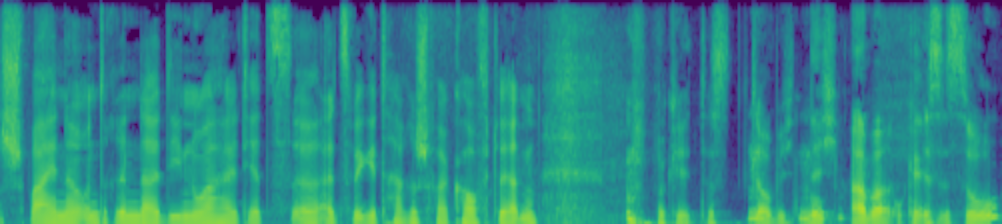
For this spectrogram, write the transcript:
Schweine und Rinder, die nur halt jetzt äh, als vegetarisch verkauft werden. Okay, das glaube ich nicht. Aber Okay. es ist so,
